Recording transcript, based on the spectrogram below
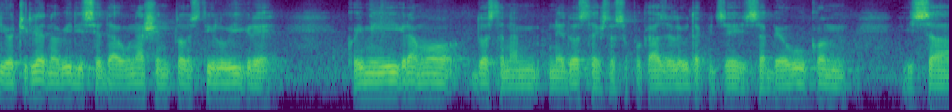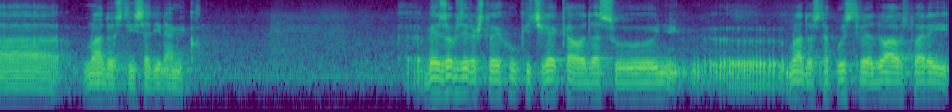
i očigledno vidi se da u našem tom stilu igre koji mi igramo dosta nam nedostaje što su pokazali utakmice i sa Beovukom i sa mladosti i sa dinamikom. Bez obzira što je Hukić rekao da su e, mladost napustile dva u stvari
